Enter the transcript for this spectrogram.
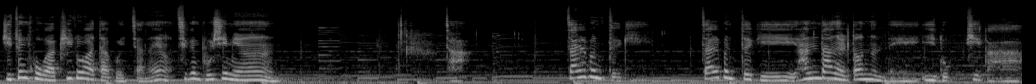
기둥코가 필요하다고 했잖아요. 지금 보시면 자, 짧은 뜨기, 짧은 뜨기 한 단을 떴는데 이 높이가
